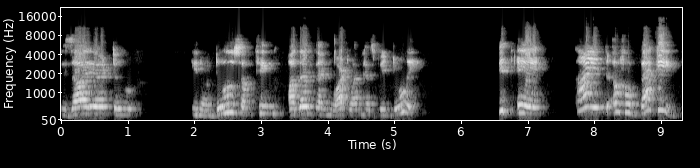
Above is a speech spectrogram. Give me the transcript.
desire to, you know, do something other than what one has been doing. With a kind of a backing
